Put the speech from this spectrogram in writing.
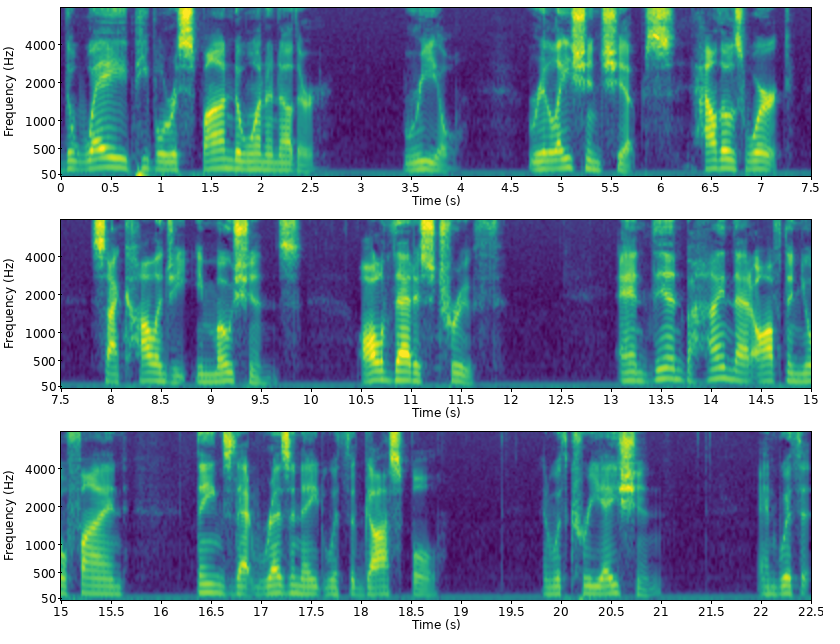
The way people respond to one another, real. Relationships, how those work, psychology, emotions, all of that is truth. And then behind that, often you'll find things that resonate with the gospel and with creation and with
